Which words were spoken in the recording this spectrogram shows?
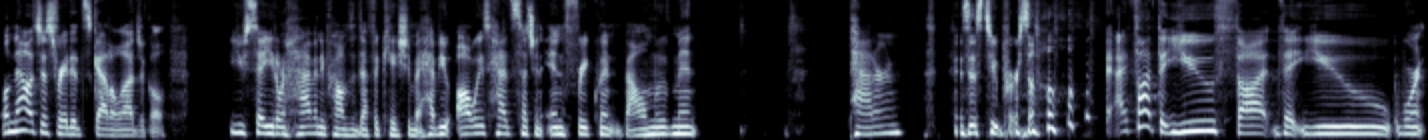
Well, now it's just rated scatological you say you don't have any problems with defecation, but have you always had such an infrequent bowel movement pattern? Is this too personal? I thought that you thought that you weren't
